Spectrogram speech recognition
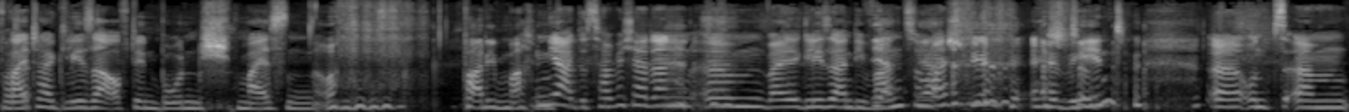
weiter Gläser auf den Boden schmeißen und Party machen. Ja, das habe ich ja dann ähm, bei Gläser an die Wand Ja, zum ja. Beispiel erwähnt. Äh, und ähm,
